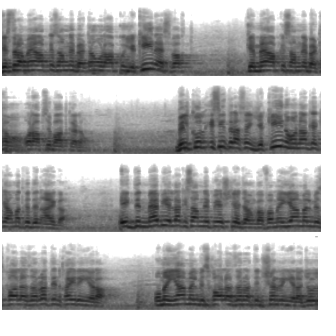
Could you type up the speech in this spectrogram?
जिस तरह मैं आपके सामने बैठा हूँ और आपको यकीन है इस वक्त कि मैं आपके सामने बैठा हूँ और आपसे बात कर रहा हूँ। बिल्कुल इसी तरह से यकीन होना कि क्यामत का दिन आएगा। एक दिन मैं भी अल्लाह के सामने पेश किया जाऊँगा। फमै यामल मिसकाल ज़रूरत इन रही मैं यामल मिसकौल ज़रा शर नहीं रहा जो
